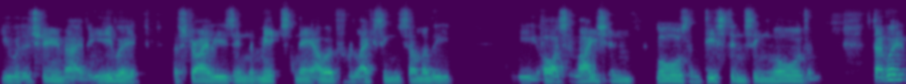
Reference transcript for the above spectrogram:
you would assume over here, where Australia is in the midst now of relaxing some of the the isolation laws and distancing laws, and so we're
